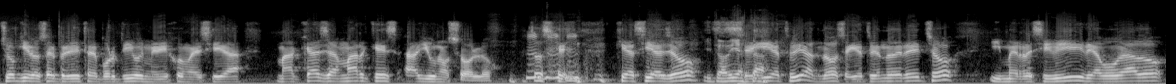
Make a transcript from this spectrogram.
yo quiero ser periodista deportivo y mi viejo me decía, Macaya Márquez hay uno solo. Entonces, ¿qué hacía yo? Y todavía seguía estudiando, seguía estudiando Derecho y me recibí de abogado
